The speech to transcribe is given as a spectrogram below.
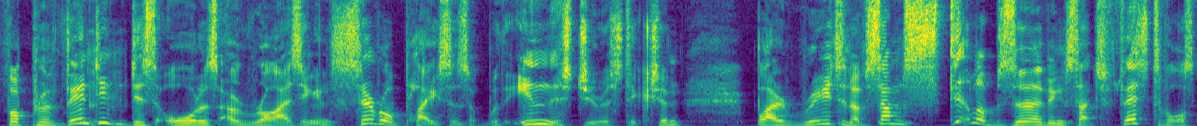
For preventing disorders arising in several places within this jurisdiction by reason of some still observing such festivals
